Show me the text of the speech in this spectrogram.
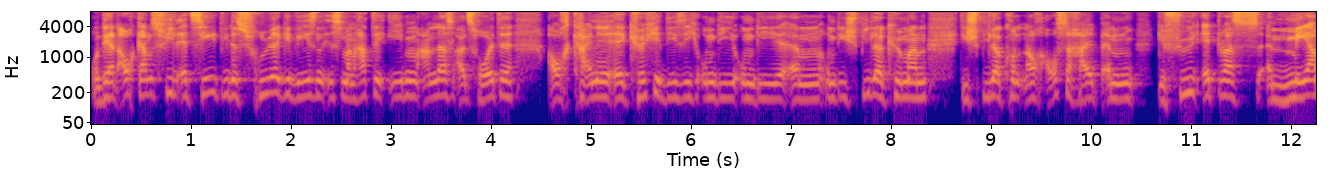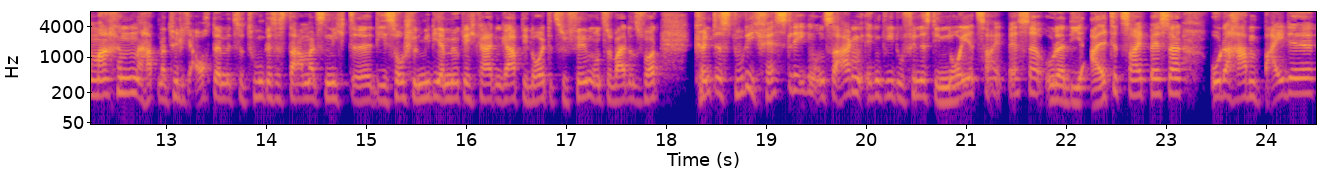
Und der hat auch ganz viel erzählt, wie das früher gewesen ist. Man hatte eben anders als heute auch keine äh, Köche, die sich um die, um die, ähm, um die Spieler kümmern. Die Spieler konnten auch außerhalb ähm, gefühlt etwas äh, mehr machen. Hat natürlich auch damit zu tun, dass es damals nicht äh, die Social Media Möglichkeiten gab, die Leute zu filmen und so weiter und so fort. Könntest du dich festlegen und sagen, irgendwie, du findest die neue Zeit besser oder die alte Zeit besser? Oder haben beide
